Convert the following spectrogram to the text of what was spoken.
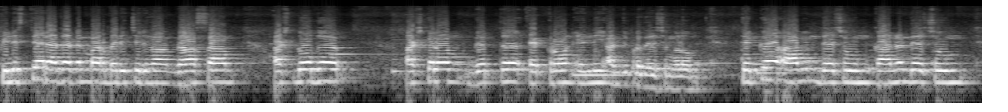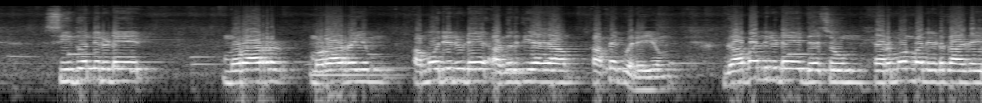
ഫിലിസ്തീയ രാജാക്കന്മാർ ഭരിച്ചിരുന്ന Gaza Ashdod Ashkelon Gath Ekron എന്നീ അഞ്ച് പ്രദേശങ്ങളും തെക്ക് ആവിം ദേശവും കാനൻ ദേശവും സീതോന്യരുടെ മൊറാർ മൊറാറയും അമോര്യരുടെ അതിർത്തിയായ അഫെക് വരെയും ഗാബാന്യരുടെ ദേശവും ഹെർമോൺ മലയുടെ താഴെ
